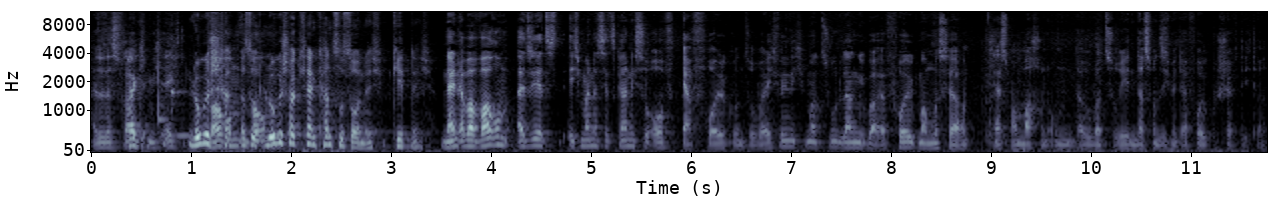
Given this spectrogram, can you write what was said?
Also das frage ich mich echt. Logisch, warum, kann, also warum, logisch erklären kannst du es auch nicht. Geht nicht. Nein, aber warum, also jetzt, ich meine das jetzt gar nicht so auf Erfolg und so, weil ich will nicht immer zu lange über Erfolg, man muss ja erstmal machen, um darüber zu reden, dass man sich mit Erfolg beschäftigt hat.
